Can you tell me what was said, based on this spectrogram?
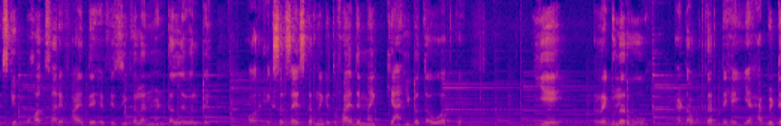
इसके बहुत सारे फ़ायदे हैं फ़िज़िकल एंड मेंटल लेवल पे। और एक्सरसाइज करने के तो फ़ायदे मैं क्या ही बताऊँ आपको। ये रेगुलर वो अडॉप्ट करते हैं। ये हैबिट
